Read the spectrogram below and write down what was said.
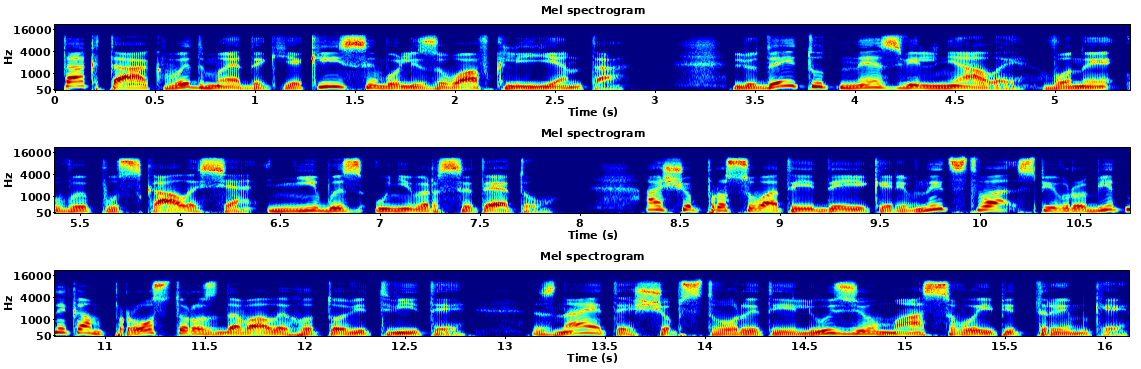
Так-так, ведмедик, який символізував клієнта. Людей тут не звільняли, вони випускалися ніби з університету. А щоб просувати ідеї керівництва, співробітникам просто роздавали готові твіти, знаєте, щоб створити ілюзію масової підтримки.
